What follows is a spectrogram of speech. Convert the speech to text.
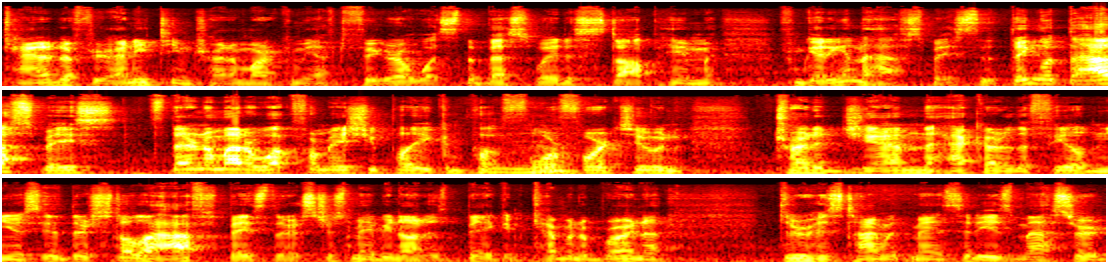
Canada, if you're any team trying to mark him, you have to figure out what's the best way to stop him from getting in the half space. The thing with the half space, there no matter what formation you play. You can put four four two and try to jam the heck out of the field, and you see, there's still a half space there. It's just maybe not as big. And Kevin De Bruyne through his time with Man City has mastered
